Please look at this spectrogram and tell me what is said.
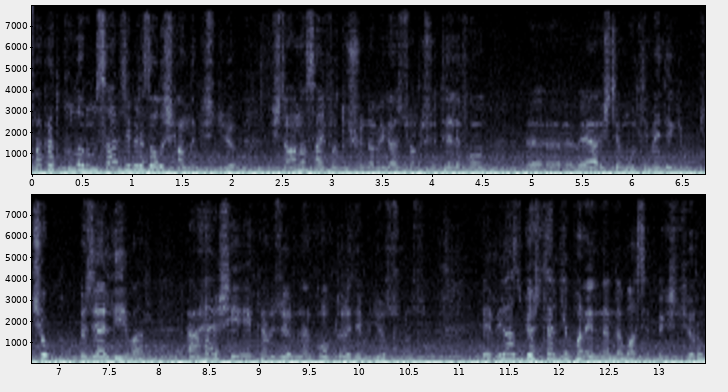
fakat kullanımı sadece biraz alışkanlık istiyor. İşte ana sayfa tuşu, navigasyon tuşu, telefon e, veya işte multimedya gibi birçok özelliği var. Yani her şeyi ekran üzerinden kontrol edebiliyorsunuz. E, biraz gösterge panelinden de bahsetmek istiyorum.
